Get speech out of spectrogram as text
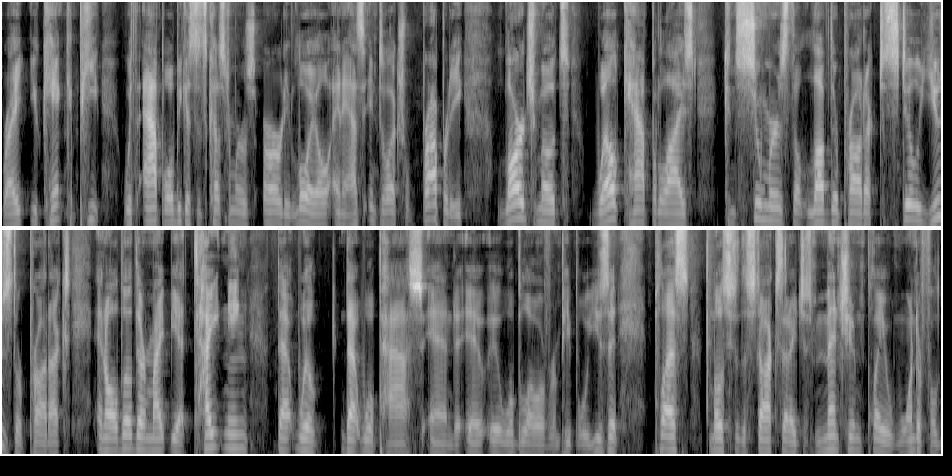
right? You can't compete with Apple because its customers are already loyal and it has intellectual property. Large moats, well capitalized, consumers that love their product still use their products. And although there might be a tightening that will that will pass and it, it will blow over and people will use it. Plus, most of the stocks that I just mentioned play a wonderful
